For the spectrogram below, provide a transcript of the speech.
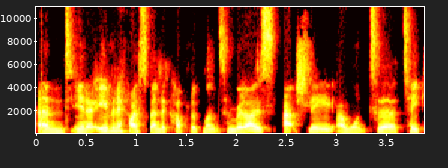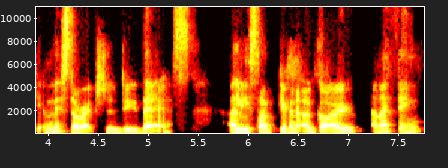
And you know, even if I spend a couple of months and realize actually I want to take it in this direction and do this, at least I've given it a go. And I think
